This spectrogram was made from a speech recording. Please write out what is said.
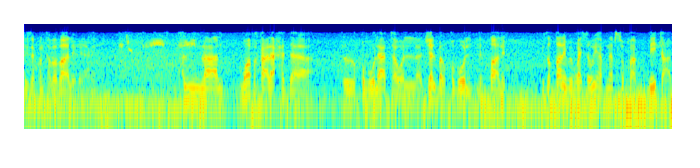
إذا كنت ببالغ يعني. الموافقة على أحد القبولات أو جلب القبول للطالب إذا الطالب يبغى يسويها بنفسه فبيتعب.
